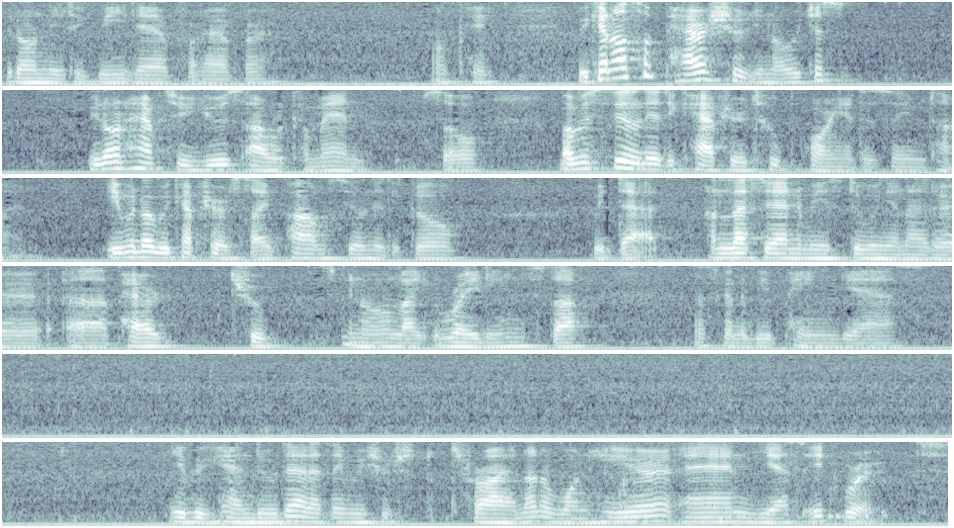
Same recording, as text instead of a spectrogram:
We don't need to be there forever. Okay. We can also parachute, you know, we just we don't have to use our command. So but we still need to capture two point at the same time even though we capture a Saipan, we still need to go with that. Unless the enemy is doing another uh, paratroop, you know, like raiding and stuff. That's gonna be a pain in the ass. If we can do that, I think we should try another one here. And yes, it worked.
